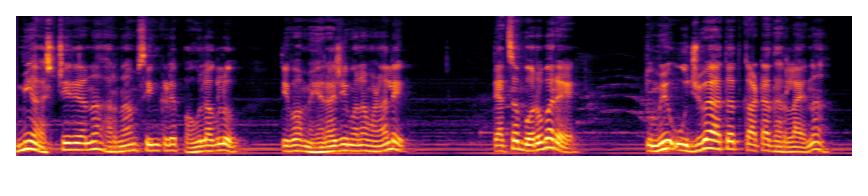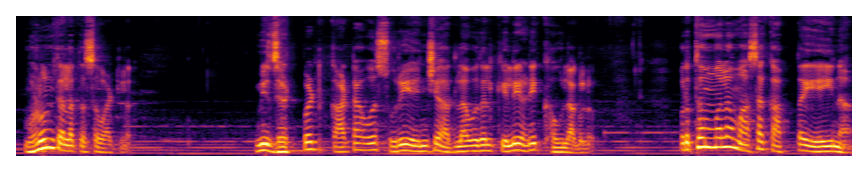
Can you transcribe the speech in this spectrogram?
मी आश्चर्यानं हरनाम सिंगकडे पाहू लागलो तेव्हा मेहराजी मला म्हणाले त्याचं बरोबर आहे. तुम्ही उजव्या हातात काटा धरलाय ना? म्हणून त्याला तसं वाटलं. मी झटपट काटा व सुरी यांची अदलाबदल केली आणि खाऊ लागलो. प्रथम मला मासा कापता येईना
